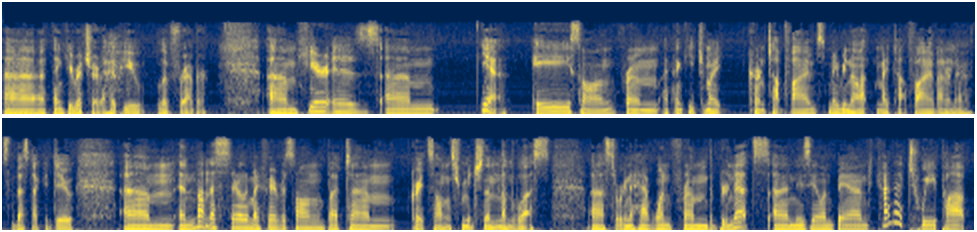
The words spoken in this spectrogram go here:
Uh, thank you, Richard. I hope you live forever. Um, here is, um, yeah, a song from I think each of my current top fives. Maybe not my top five. I don't know. It's the best I could do, um, and not necessarily my favorite song, but um, great songs from each of them nonetheless. Uh, so we're gonna have one from the Brunettes, a New Zealand band, kind of twee pop,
